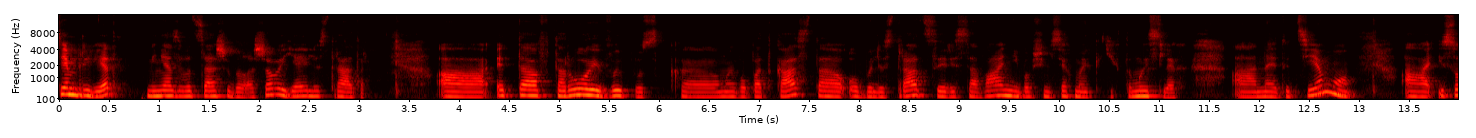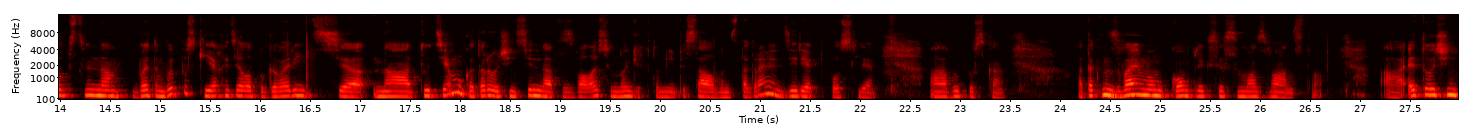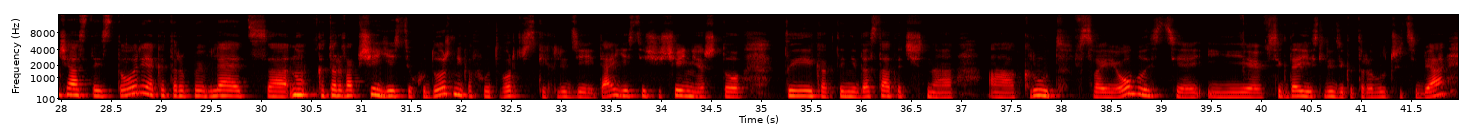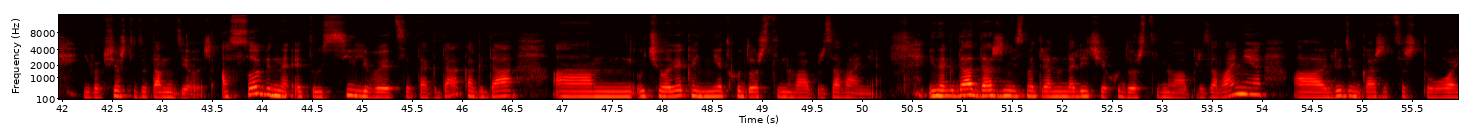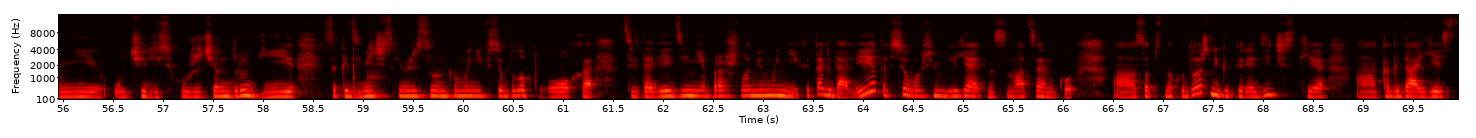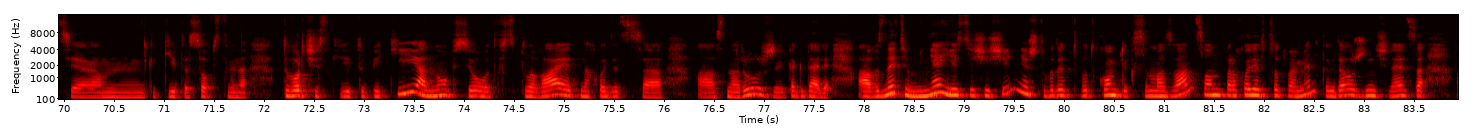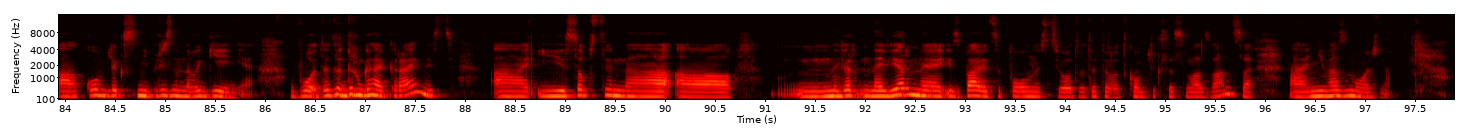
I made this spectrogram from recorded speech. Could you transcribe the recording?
Всем привет! Меня зовут Саша Балашова, я иллюстратор. А, это второй выпуск э, моего подкаста об иллюстрации, рисовании, в общем, всех моих каких-то мыслях а, на эту тему. А, и, собственно, в этом выпуске я хотела поговорить э, на ту тему, которая очень сильно отозвалась у многих, кто мне писал в Инстаграме в директ после выпуска о так называемом комплексе самозванства. А, это очень частая история, которая появляется, ну, которая вообще есть у художников и у творческих людей, да, есть ощущение, что ты как-то недостаточно а, крут в своей области, и всегда есть люди, которые лучше тебя, и вообще что ты там делаешь. Особенно это усиливается тогда, когда а, у человека нет художественного образования. Иногда даже несмотря на наличие художественного образования, а, людям кажется, что они учились хуже, чем другие, с академическим рисунком у них все было плохо, цветоведение прошло мимо них и так далее. И это все, в общем, влияет на самооценку, а, собственно, художника периодически, а, когда есть эм, какие-то, собственно, творческие тупики, оно все вот всплывает, находится а, снаружи и так далее. А вы знаете, у меня есть ощущение, что вот этот вот комплекс самозванца, он проходит в тот момент, когда уже начинается комплекс непризнанного гения. Вот, это другая крайность. И, собственно, навер- наверное, избавиться полностью от вот этого вот комплекса самозванца а, невозможно.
